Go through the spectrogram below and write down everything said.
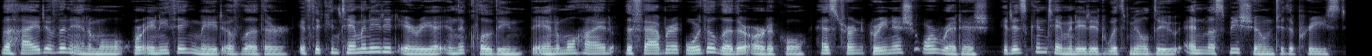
the hide of an animal, or anything made of leather. If the contaminated area in the clothing, the animal hide, the fabric, or the leather article has turned greenish or reddish, it is contaminated with mildew and must be shown to the priest.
